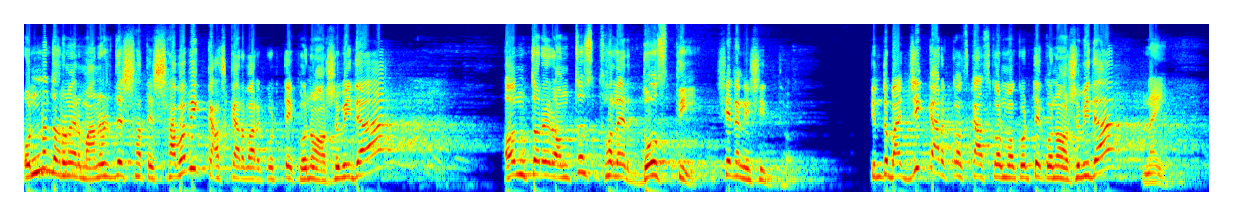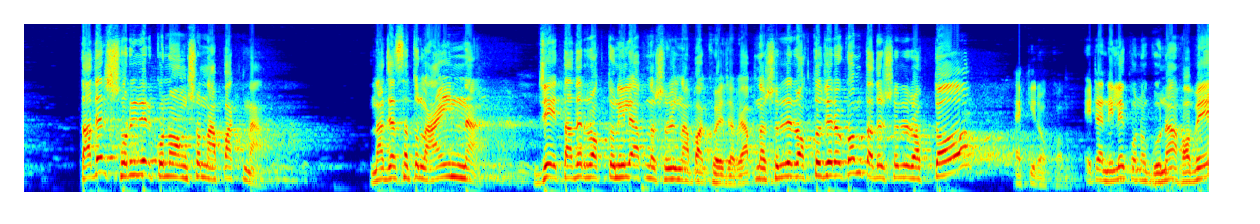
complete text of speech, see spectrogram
অন্য ধর্মের মানুষদের সাথে স্বাভাবিক কাজ কারবার করতে কোনো অসুবিধা অন্তরের অন্তঃস্থলের দোস্তি, সেটা নিষিদ্ধ। কিন্তু বাহ্যিক কার- কাজকর্ম করতে কোনো অসুবিধা নাই। তাদের শরীরের কোনো অংশ নাপাক না, নাজাসাতুল আইন না, যে তাদের রক্ত নিলে আপনার শরীর নাপাক হয়ে যাবে। আপনার শরীরের রক্ত যেরকম, তাদের শরীরের রক্ত একই রকম। এটা নিলে কোনো গুণা হবে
